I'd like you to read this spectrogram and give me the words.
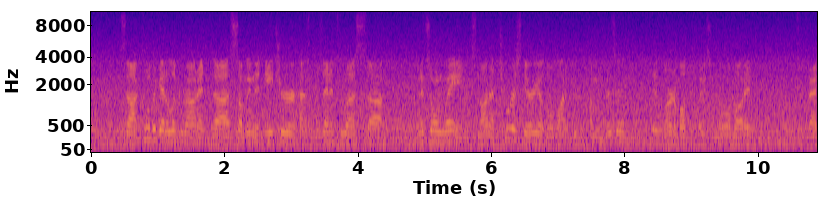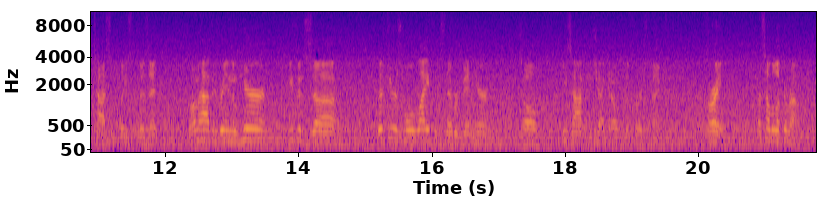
it's uh, cool to get a look around at uh, something that nature has presented to us uh, in its own way. And it's not a tourist area, although a lot of people come and visit. They learn about the place or know about it. It's a fantastic place to visit. So I'm happy to bring them here. Ethan's uh, lived here his whole life and has never been here, so he's happy to check it out for the first time. All right. Let's have a look around.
